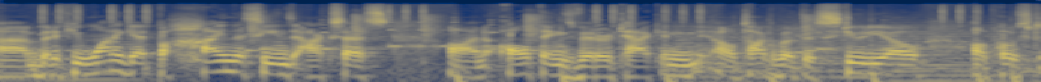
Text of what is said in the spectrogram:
Um, but if you want to get behind the scenes access on all things VittorTech, and I'll talk about the studio, I'll post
